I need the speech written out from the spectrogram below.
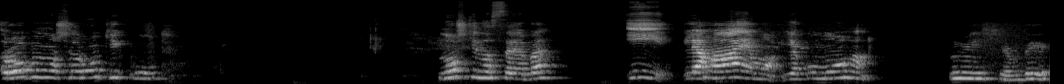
робимо широкий кут. Ножки на себе і лягаємо нижче вдих.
